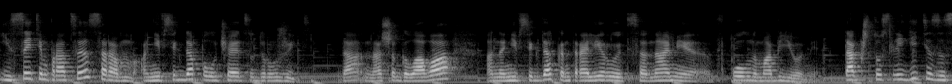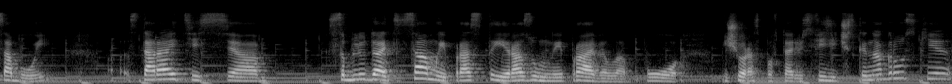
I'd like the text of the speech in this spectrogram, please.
И с этим процессором не всегда получается дружить. Да? Наша голова, она не всегда контролируется нами в полном объеме. Так что следите за собой, старайтесь э, соблюдать самые простые разумные правила по, еще раз повторюсь, физической нагрузке,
